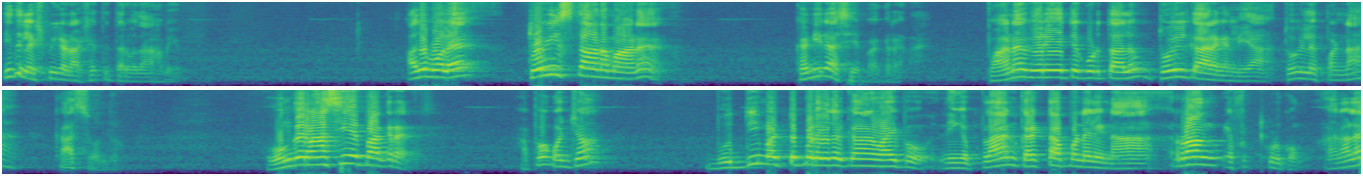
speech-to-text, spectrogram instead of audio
இது லக்ஷ்மி கடாட்சத்தை தருவதாக அமையும். அதுபோல் தொழில் ஸ்தானமான கன்னிராசியை பார்க்குறார். பண விரயத்தை கொடுத்தாலும் தொழில்காரகன் இல்லையா? தொழிலை பண்ணால் காசு வந்துடும். உங்கள் ராசியை பார்க்குறார். அப்போது கொஞ்சம் புத்தி மட்டுப்படுவதற்கான வாய்ப்பு. நீங்கள் பிளான் கரெக்டாக பண்ணலைன்னா ராங் எஃபெக்ட் கொடுக்கும். அதனால்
